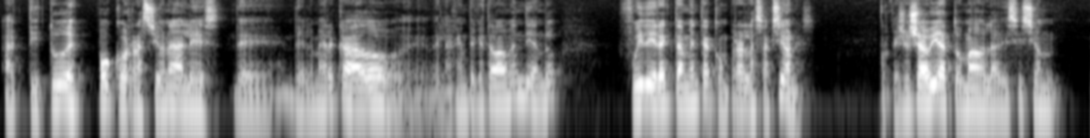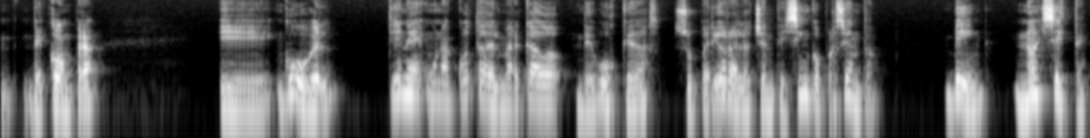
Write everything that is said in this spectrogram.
actitudes poco racionales del mercado, de, de la gente que estaba vendiendo, fui directamente a comprar las acciones. Porque yo ya había tomado la decisión de compra y Google tiene una cuota del mercado de búsquedas superior al 85%. Bing no existe.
